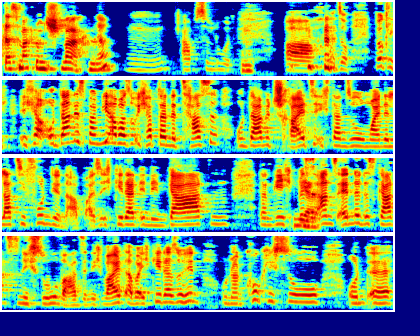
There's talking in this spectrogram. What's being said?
Das macht uns schwach, ne? Mhm, absolut. Ach, also wirklich. Ich und dann ist bei mir aber so, ich habe da eine Tasse und damit schreite ich dann so meine Latifundien ab. Also ich gehe dann in den Garten, dann gehe ich bis Ja. ans Ende des Gartens, nicht so wahnsinnig weit, aber ich gehe da so hin und dann gucke ich so und äh,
